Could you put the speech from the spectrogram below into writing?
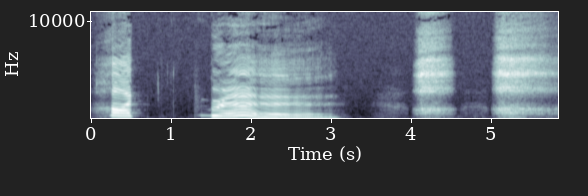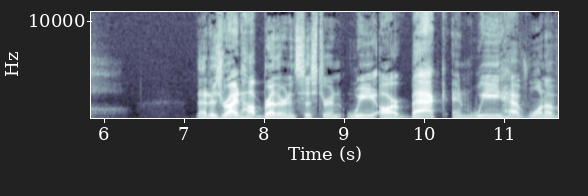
Hot breath. That is right, hot brethren and sisterin. We are back, and we have one of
